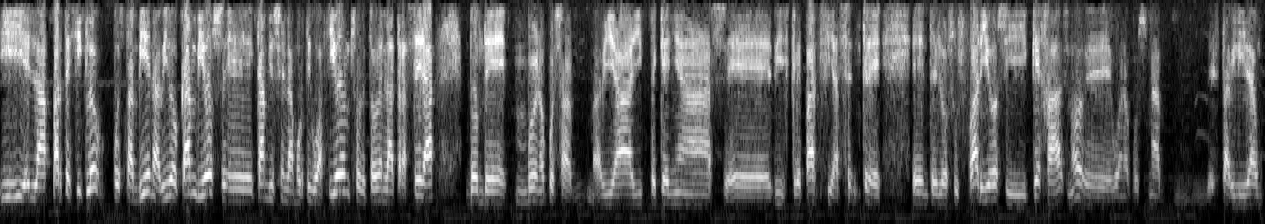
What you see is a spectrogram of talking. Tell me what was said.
Y en la parte ciclo, pues también ha habido cambios, eh, cambios en la amortiguación, sobre todo en la trasera, donde, bueno, pues había pequeñas eh, discrepancias entre, entre los usuarios y quejas, ¿no? bueno, pues una estabilidad un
